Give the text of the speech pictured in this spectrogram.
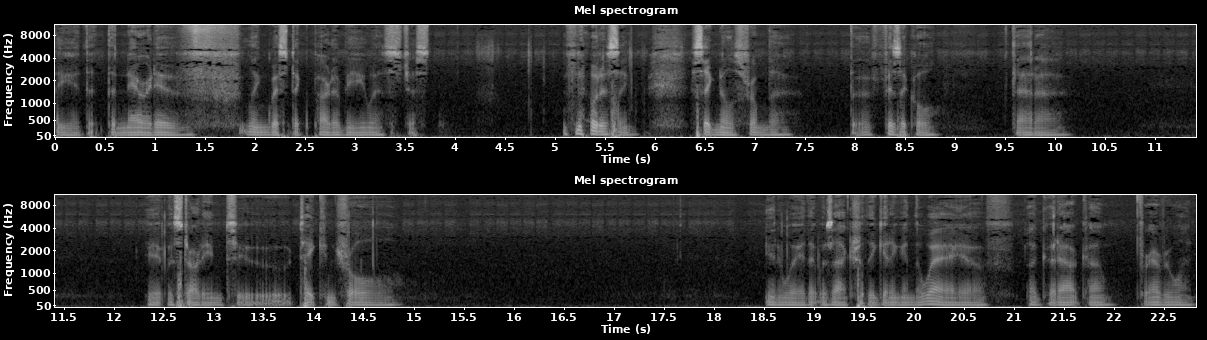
The, the, the narrative linguistic part of me was just noticing signals from the the physical that uh, it was starting to take control in a way that was actually getting in the way of a good outcome for everyone.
